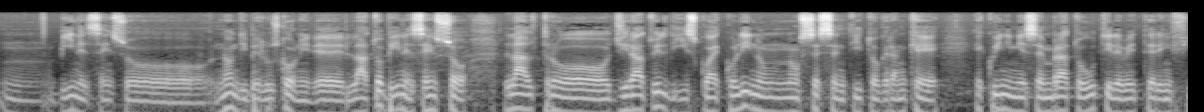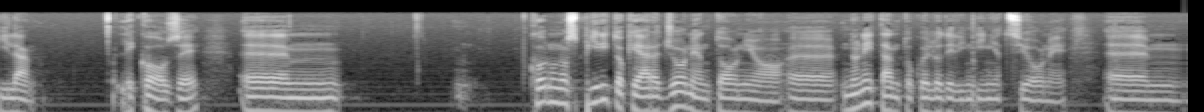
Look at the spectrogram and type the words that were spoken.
B nel senso non di Berlusconi, eh, lato B nel senso l'altro girato il disco, ecco lì non, non si è sentito granché e quindi mi è sembrato utile mettere in fila le cose. Ehm, con uno spirito che ha ragione Antonio, eh, non è tanto quello dell'indignazione, ehm,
